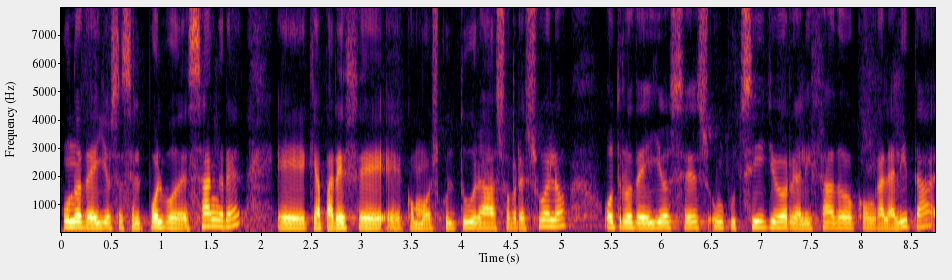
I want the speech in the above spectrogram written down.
Uno de ellos es el polvo de sangre, eh, que aparece eh, como escultura sobre suelo. Otro de ellos es un cuchillo realizado con galalita,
